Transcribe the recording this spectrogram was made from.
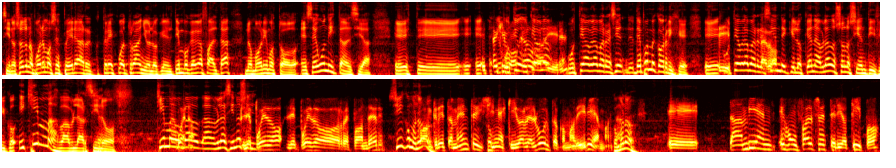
si nosotros nos ponemos a esperar 3, 4 años, lo que, el tiempo que haga falta, nos morimos todos. En segunda instancia, este, eh, eh, hablaba, ahí, ¿eh? usted hablaba recién, de- después me corrige, eh, Sí, usted hablaba claro. recién de que los que han hablado son los científicos. ¿Y quién más va a hablar si no? ¿Quién más Bueno, va a hablar si no? ¿Le si- puedo, ¿Le puedo responder Sí, cómo no. concretamente y sin esquivarle el bulto, como diríamos? ¿Cómo no? Eh, también es un falso estereotipo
